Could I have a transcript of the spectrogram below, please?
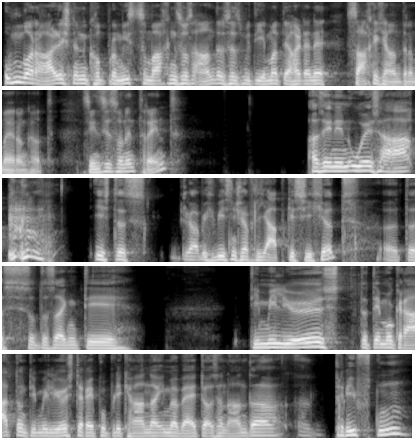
unmoralischen einen Kompromiss zu machen, ist was anderes als mit jemand, der halt eine sachlich andere Meinung hat. Sehen Sie so einen Trend? Also in den USA ist das glaube ich, wissenschaftlich abgesichert, äh, dass sozusagen die, die Milieus der Demokraten und die Milieus der Republikaner immer weiter auseinander äh, driften.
